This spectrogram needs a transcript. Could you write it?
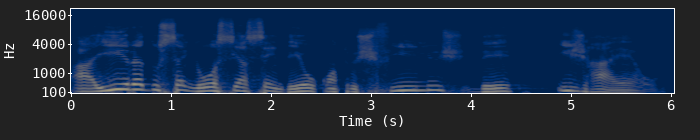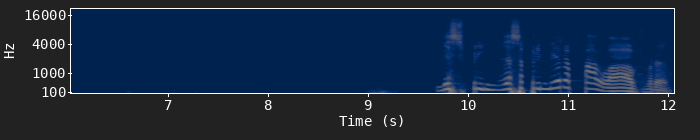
A ira do Senhor se acendeu contra os filhos de Israel. Nesse, nessa primeira palavra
